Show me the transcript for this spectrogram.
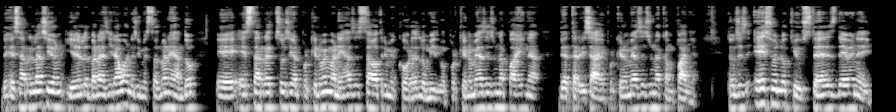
de esa relación y ellos les van a decir, ah, bueno, si me estás manejando eh, esta red social, ¿por qué no me manejas esta otra y me cobras lo mismo? ¿Por qué no me haces una página de aterrizaje? ¿Por qué no me haces una campaña? Entonces, eso es lo que ustedes deben eh,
